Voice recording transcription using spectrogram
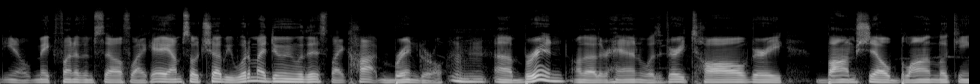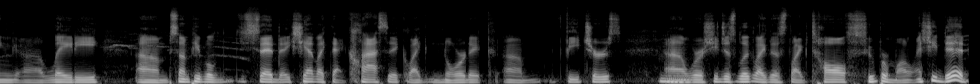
you know make fun of himself, like, hey, I'm so chubby. What am I doing with this like hot Brynn girl? Uh, Brynn, on the other hand, was very tall, very bombshell, blonde-looking uh, lady. Um, some people said that she had like that classic like Nordic um, features, uh, where she just looked like this like tall supermodel, and she did,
